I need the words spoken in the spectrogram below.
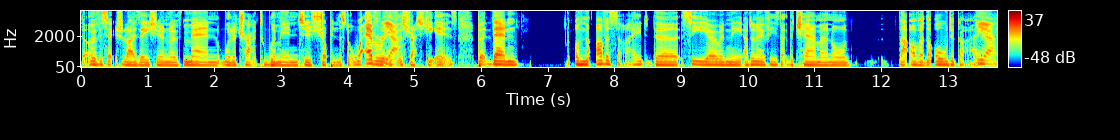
the over sexualization of men will attract women to shop in the store, whatever it is Yeah. the strategy is. But then on the other side, the CEO and the I don't know if he's like the chairman or that other the older guy, yeah,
